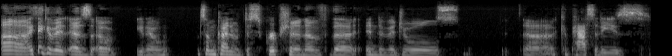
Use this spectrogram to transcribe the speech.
Uh, I think of it as a you know some kind of description of the individual's uh, capacities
